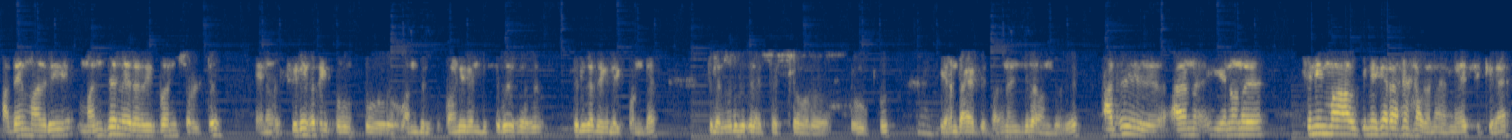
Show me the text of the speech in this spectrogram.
அதே மாதிரி மஞ்சள் நிற ரிப்பன் சொல்லிட்டு என்னோட சிறுகதை தொகுப்பு வந்திருக்கு. பனிரெண்டு சிறுகதை சிறுகதைகளை கொண்ட சில விருதுகளை பெற்ற ஒரு தொகுப்பு. இரண்டாயிரத்தி பதினஞ்சுல வந்தது. அது என்னோட சினிமாவுக்கு நிகராக அதை நான் நேசிக்கிறேன்.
